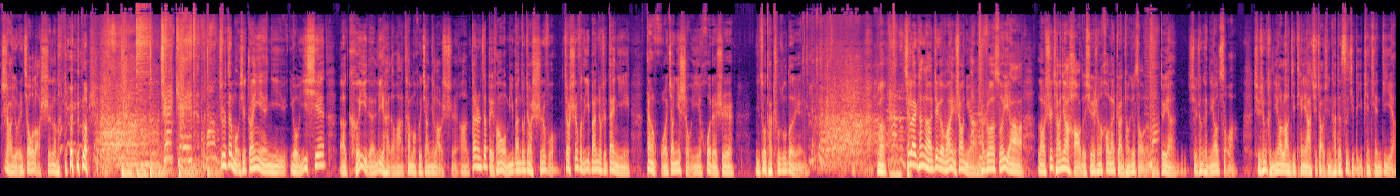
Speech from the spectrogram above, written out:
至少有人叫我老师了嘛？老师，就是在某些专业，你有一些呃可以的厉害的话，他们会叫你老师啊。但是在北方，我们一般都叫师傅。叫师傅的一般就是带你干活、教你手艺，或者是你做他出租的人。啊，先来看看这个网瘾少女啊，她说：“所以啊，老师调教好的学生后来转头就走了。对呀，学生肯定要走啊，学生肯定要浪迹天涯去找寻他的自己的一片天地呀。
